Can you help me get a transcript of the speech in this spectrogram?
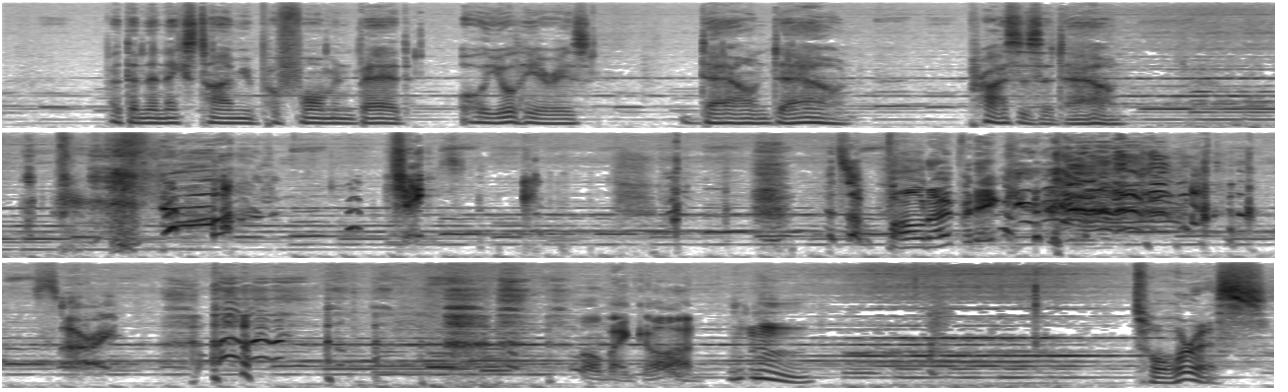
but then the next time you perform in bed, all you'll hear is, Down, down. Prices are down. It's a bold opening. Sorry. oh my god. Taurus.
